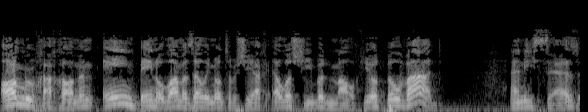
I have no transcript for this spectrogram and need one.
Amru Chachamim Ein Bein Olam Azeli Mashiach Ela Malchiot Bilvad. And he says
